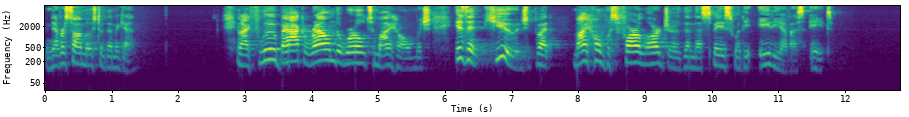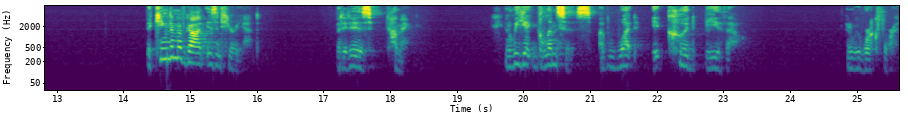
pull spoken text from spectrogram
and never saw most of them again. And I flew back around the world to my home, which isn't huge, but my home was far larger than the space where the 80 of us ate. The kingdom of God isn't here yet, but it is coming. And we get glimpses of what it could be, though. And we work for it.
